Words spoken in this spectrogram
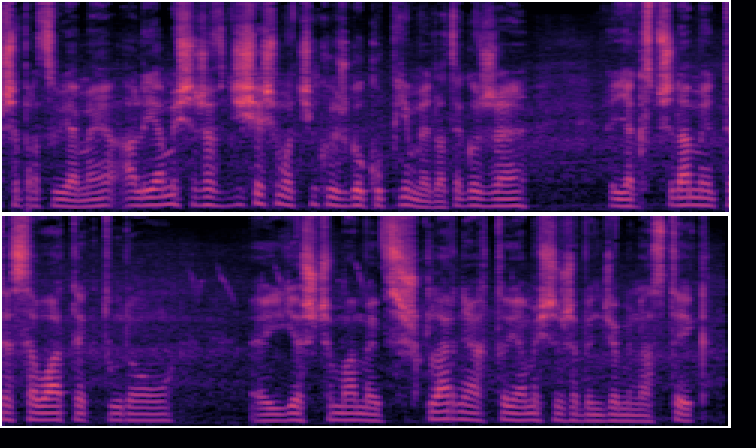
przepracujemy, ale ja myślę, że w dzisiejszym odcinku już go kupimy, dlatego że jak sprzedamy tę sałatę, którą e, jeszcze mamy w szklarniach, to ja myślę, że będziemy na styk.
